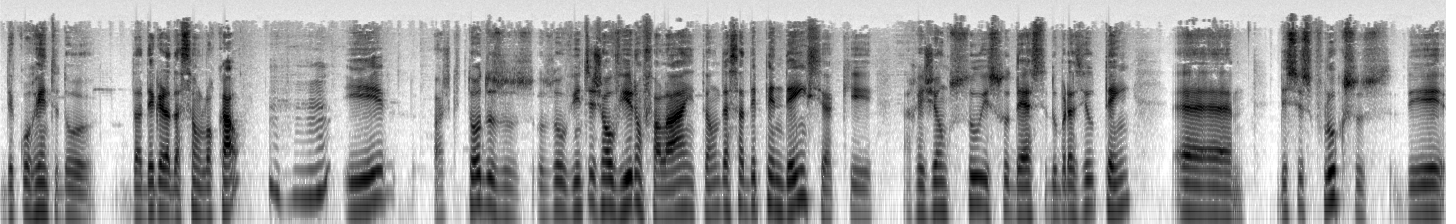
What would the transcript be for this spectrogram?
decorrente do, da degradação local uhum. e acho que todos os, os ouvintes já ouviram falar, então, dessa dependência que a região sul e sudeste do Brasil tem é, desses fluxos de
